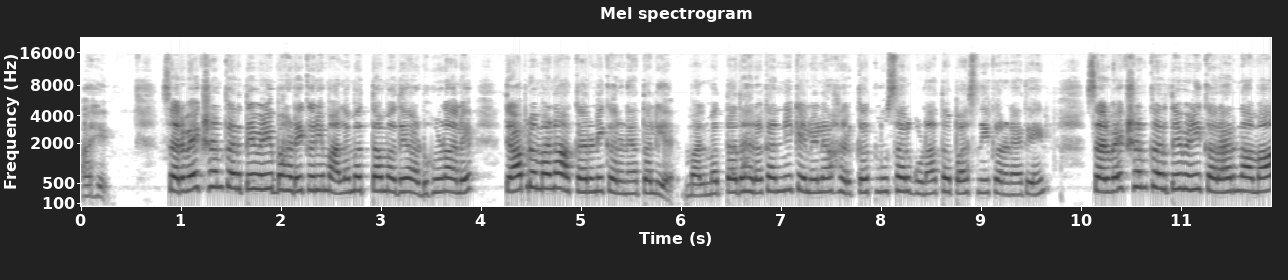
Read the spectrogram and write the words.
आहे. सर्वेक्षण करतेवेळी भाडेकरी मालमत्तामध्ये आढळून आले. त्याप्रमाणे आकारणी करण्यात आली आहे. मालमत्ता धारकांनी केलेल्या हरकतनुसार गुन्हा तपासणी करण्यात येईल. सर्वेक्षण करतेवेळी करारनामा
